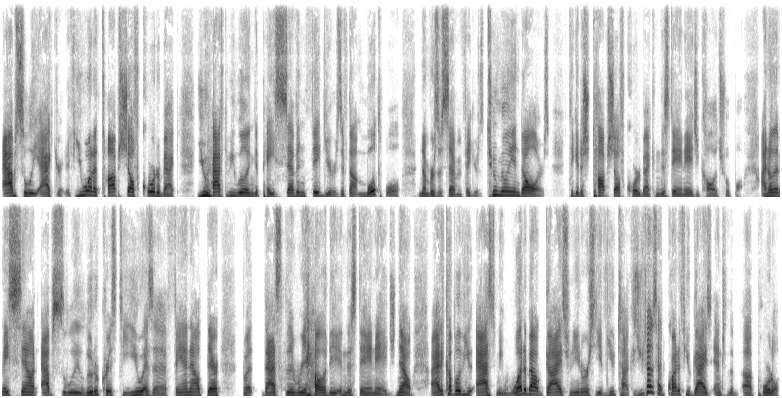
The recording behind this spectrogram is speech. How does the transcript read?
absolutely accurate. If you want a top shelf quarterback, you have to be willing to pay seven figures, if not multiple numbers of seven figures, two million dollars to get a top shelf quarterback quarterback in this day and age of college football. I know that may sound absolutely ludicrous to you as a fan out there, but that's the reality in this day and age. Now, I had a couple of you ask me, what about guys from the University of Utah? Because Utah's had quite a few guys enter the uh, portal.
